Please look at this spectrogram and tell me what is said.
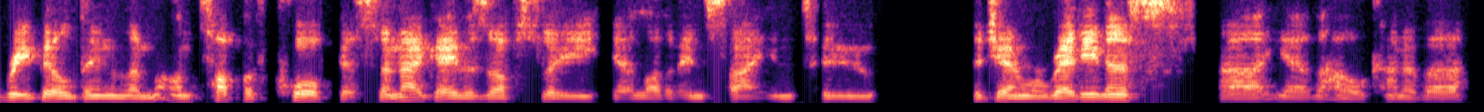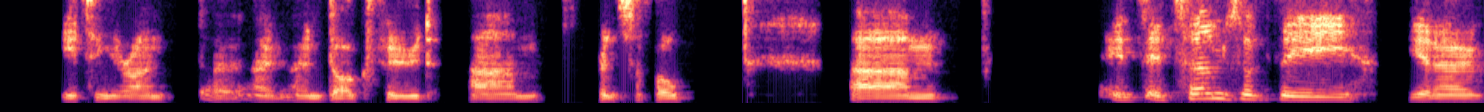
rebuilding them on top of Quarkus, and that gave us obviously a lot of insight into the general readiness, uh, yeah, the whole kind of a uh, eating your own uh, own dog food um, principle. Um, in, in, terms of the you know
